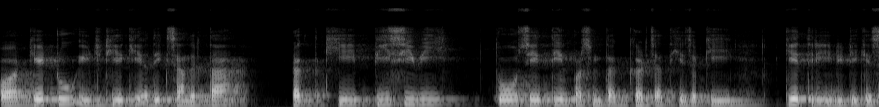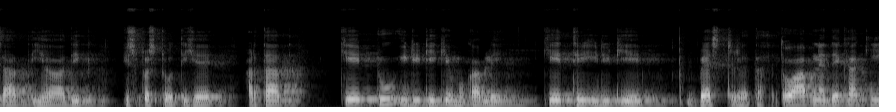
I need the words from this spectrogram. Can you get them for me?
और K two E D T A की अधिक सांद्रता रक्त की पीसीवी दो से तीन परसेंट तक घट जाती है, जबकि के थ्री ईडीटी के साथ यह अधिक स्पष्ट होती है। अर्थात के टू ई के मुकाबले के थ्री ई बेस्ट रहता है। तो आपने देखा कि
